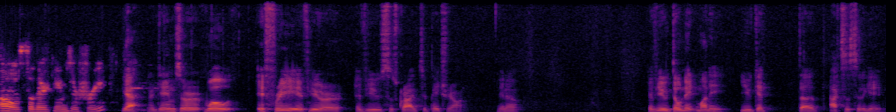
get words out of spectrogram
Oh, so their games are free? Yeah, the games are well, if free if you're if you subscribe to Patreon. You know, if you donate money, you get the access to the games.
